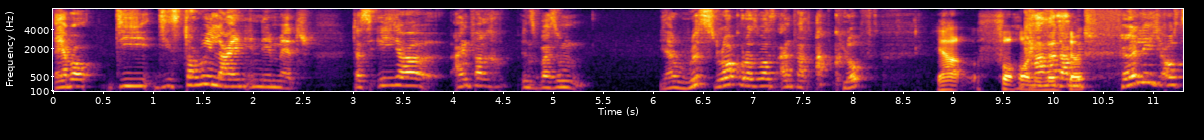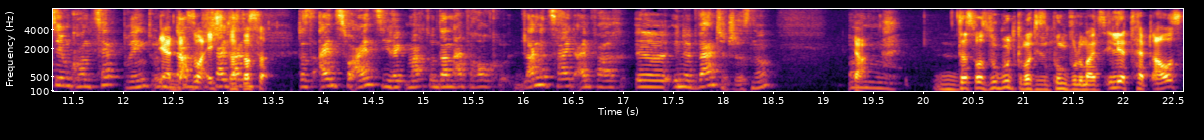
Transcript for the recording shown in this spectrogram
Ey, aber die, die Storyline in dem Match, dass Ilya einfach in, so- bei so einem ja, Wristlock oder sowas einfach abklopft, ja, vor Horniness, ja. damit völlig aus dem Konzept bringt und Ja, das war echt halt krass, das- das 1 zu 1 direkt macht und dann einfach auch lange Zeit einfach äh, in Advantage ist, ne? Ja. Das war so gut gemacht, diesen Punkt, wo du meinst, Ilya tappt aus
